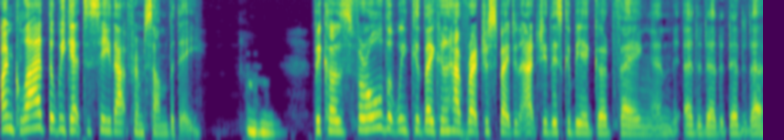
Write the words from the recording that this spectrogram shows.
I'm glad that we get to see that from somebody. Mm-hmm. Because for all that we could, they can have retrospect and actually this could be a good thing and da da da da da da.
